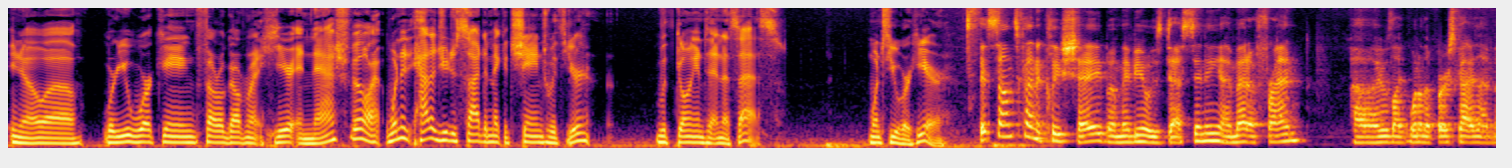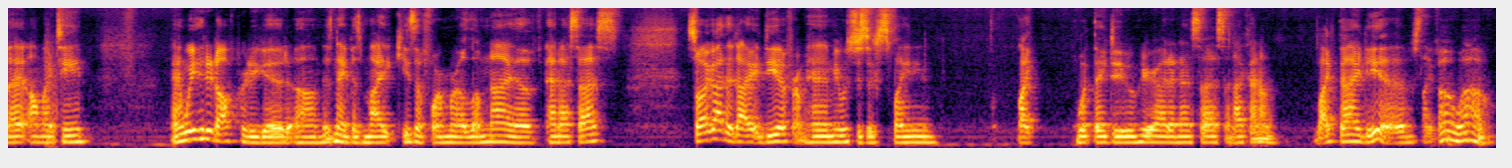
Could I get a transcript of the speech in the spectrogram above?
You know, uh, were you working federal government here in Nashville? When did? How did you decide to make a change with your, with going into NSS? Once you were here. It sounds kind of cliche, but maybe it was destiny. I met a friend. Uh, he was like one of the first guys I met on my team, and we hit it off pretty good. Um, his name is Mike. He's a former alumni of NSS. So I got the idea from him. He was just explaining like what they do here at NSS, and I kind of liked the idea. It was like, oh wow,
